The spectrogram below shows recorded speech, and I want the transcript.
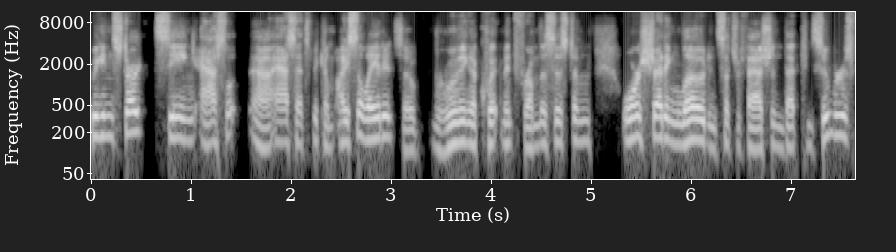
we can start seeing uh, assets become isolated, so removing equipment from the system or shedding load in such a fashion that consumers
